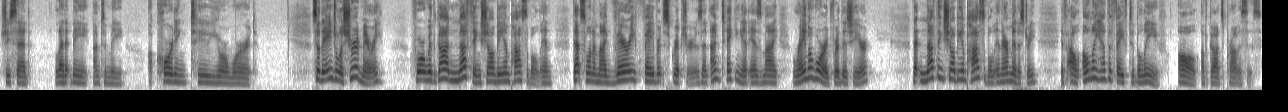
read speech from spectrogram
She said, Let it be unto me according to your word. So the angel assured Mary, For with God nothing shall be impossible. And that's one of my very favorite scriptures, and I'm taking it as my Rhema word for this year that nothing shall be impossible in our ministry if I'll only have the faith to believe all of God's promises.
